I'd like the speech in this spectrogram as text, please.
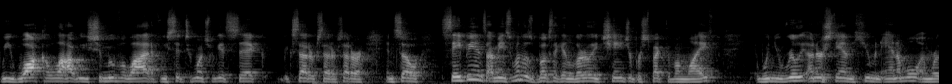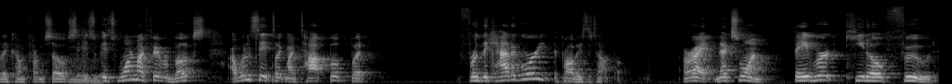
We walk a lot. We should move a lot. If we sit too much, we get sick, et cetera, et cetera, et cetera. And so, Sapiens, I mean, it's one of those books that can literally change your perspective on life when you really understand the human animal and where they come from. So, it's, it's mm. one of my favorite books. I wouldn't say it's like my top book, but for the category, it probably is the top book. All right, next one. Favorite keto food.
